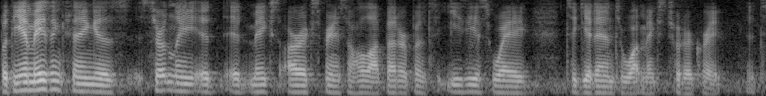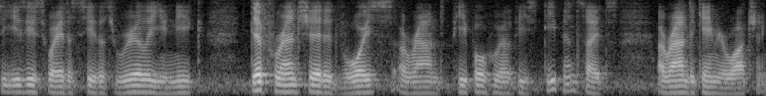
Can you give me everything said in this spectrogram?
But the amazing thing is, certainly it, it makes our experience a whole lot better, but it's the easiest way to get into what makes Twitter great. It's the easiest way to see this really unique, differentiated voice around people who have these deep insights around a game you're watching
